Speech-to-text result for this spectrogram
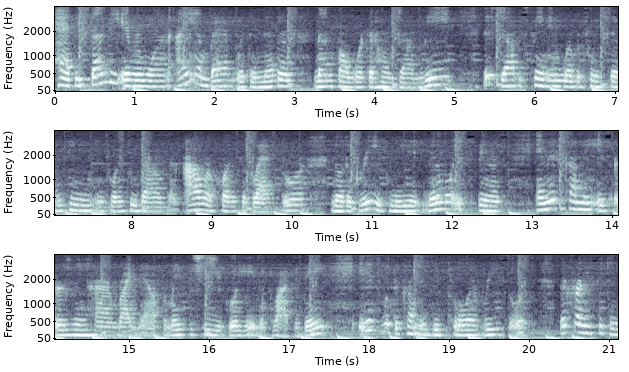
Happy Sunday, everyone. I am back with another non-farm work at home job lead. This job is paying anywhere between 17 and 22 dollars an hour, according to Glassdoor. No degree is needed, minimal experience, and this company is urgently hiring right now. So make sure you go ahead and apply today. It is with the company Deploy Resource. They're currently seeking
